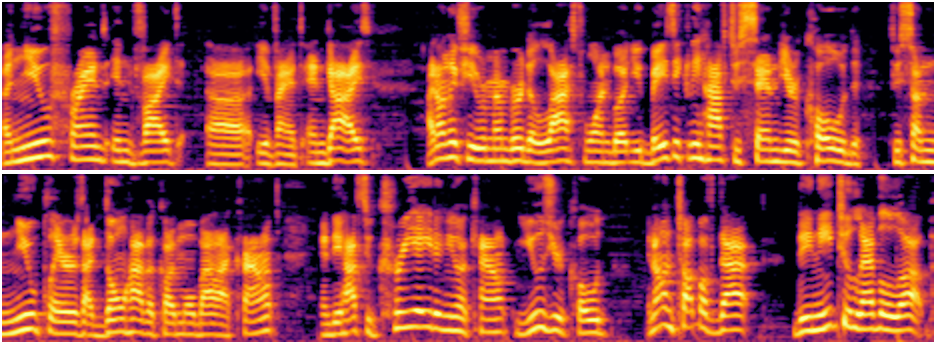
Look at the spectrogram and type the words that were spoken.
A new friends invite uh, event. And guys, I don't know if you remember the last one, but you basically have to send your code to some new players that don't have a COD Mobile account. And they have to create a new account, use your code. And on top of that, they need to level up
